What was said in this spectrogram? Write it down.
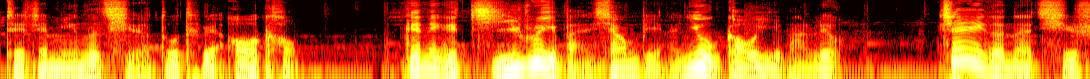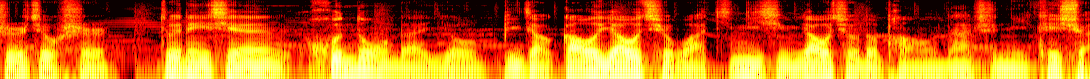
这些名字起的都特别拗口，跟那个极锐版相比呢，又高一万六。这个呢，其实就是对那些混动的有比较高的要求啊，经济性要求的朋友，那是你可以选。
